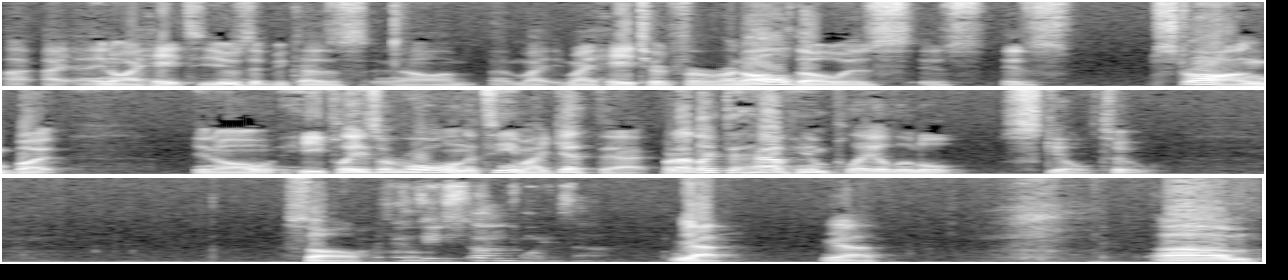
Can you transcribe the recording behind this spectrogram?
I, I you know I hate to use it because you know my my hatred for Ronaldo is is is strong, but you know he plays a role in the team. I get that, but I'd like to have him play a little skill too. So At least some points out. yeah, yeah. Um,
